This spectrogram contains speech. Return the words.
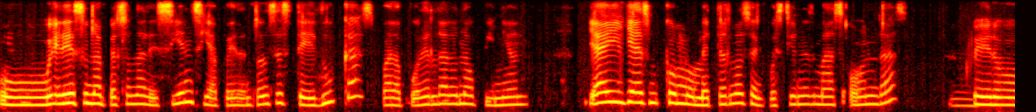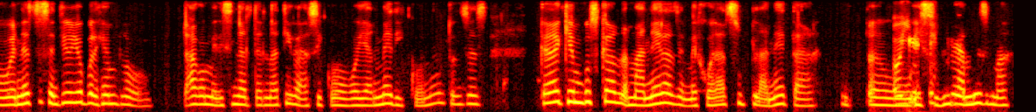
o eres una persona de ciencia, pero entonces te educas para poder dar una opinión. Y ahí ya es como meternos en cuestiones más hondas, Mm. pero en este sentido yo, por ejemplo, hago medicina alternativa, así como voy al médico, ¿no? Entonces, cada quien busca la manera de mejorar su planeta Oye, y su vida misma.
